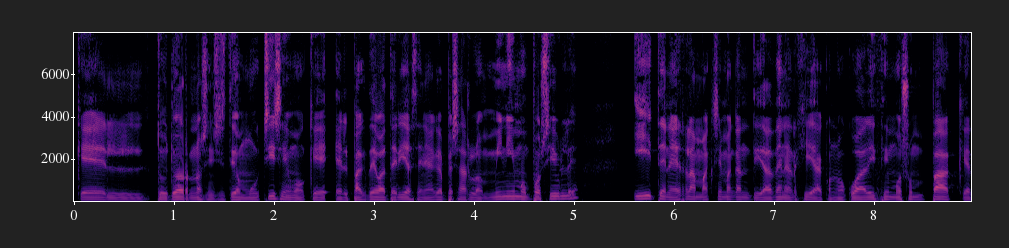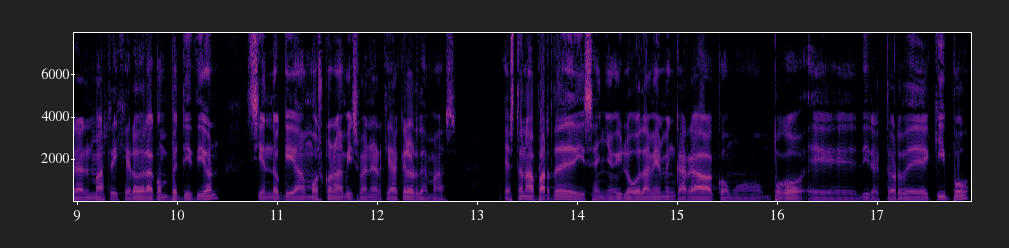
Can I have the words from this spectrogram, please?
que el tutor nos insistió muchísimo que el pack de baterías tenía que pesar lo mínimo posible y tener la máxima cantidad de energía, con lo cual hicimos un pack que era el más ligero de la competición, siendo que íbamos con la misma energía que los demás. Esto en la parte de diseño. Y luego también me encargaba como un poco eh, director de equipo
